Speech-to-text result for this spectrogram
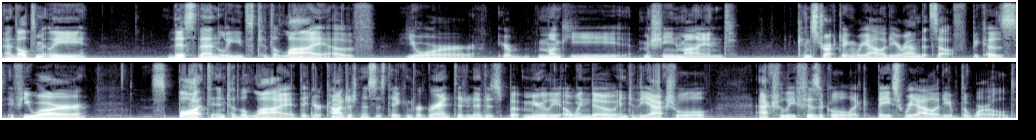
And ultimately this then leads to the lie of your your monkey machine mind constructing reality around itself. Because if you are bought into the lie that your consciousness is taken for granted and it is but merely a window into the actual actually physical like base reality of the world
